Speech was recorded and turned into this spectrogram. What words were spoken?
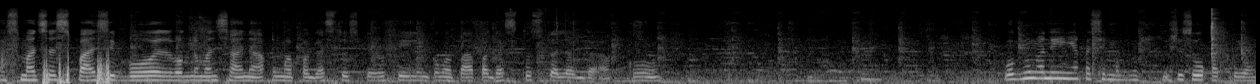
As much as possible, wag naman sana akong mapagastos. Pero feeling ko mapapagastos talaga ako. Wag mong ano yun kasi mag isusukat ko yan.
